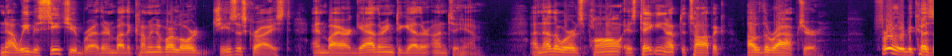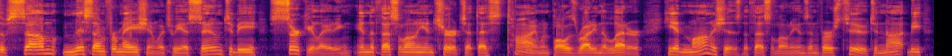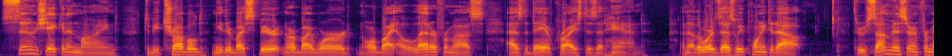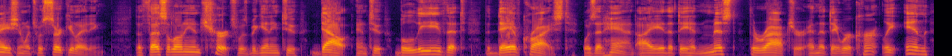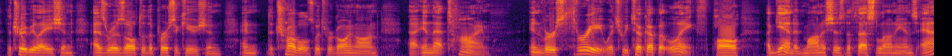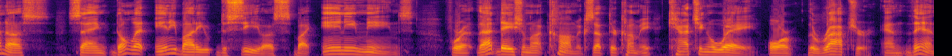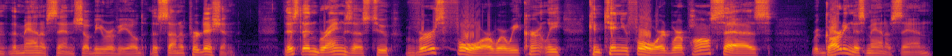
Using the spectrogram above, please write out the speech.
Now we beseech you, brethren, by the coming of our Lord Jesus Christ, and by our gathering together unto him. In other words, Paul is taking up the topic of the rapture. Further, because of some misinformation which we assume to be circulating in the Thessalonian church at this time when Paul is writing the letter, he admonishes the Thessalonians in verse 2 to not be soon shaken in mind, to be troubled neither by spirit nor by word, nor by a letter from us, as the day of Christ is at hand. In other words, as we pointed out, through some misinformation which was circulating, the Thessalonian church was beginning to doubt and to believe that the day of Christ was at hand, i.e., that they had missed the rapture and that they were currently in the tribulation as a result of the persecution and the troubles which were going on uh, in that time. In verse 3, which we took up at length, Paul again admonishes the Thessalonians and us saying, Don't let anybody deceive us by any means, for that day shall not come except there come a catching away or the rapture, and then the man of sin shall be revealed, the son of perdition. This then brings us to verse 4, where we currently continue forward, where Paul says, regarding this man of sin,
